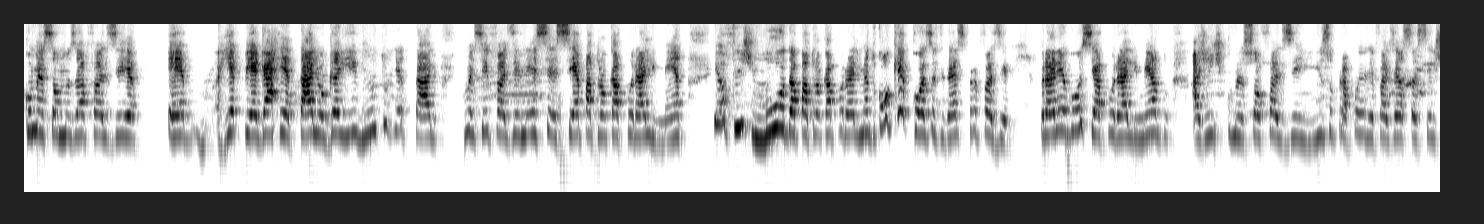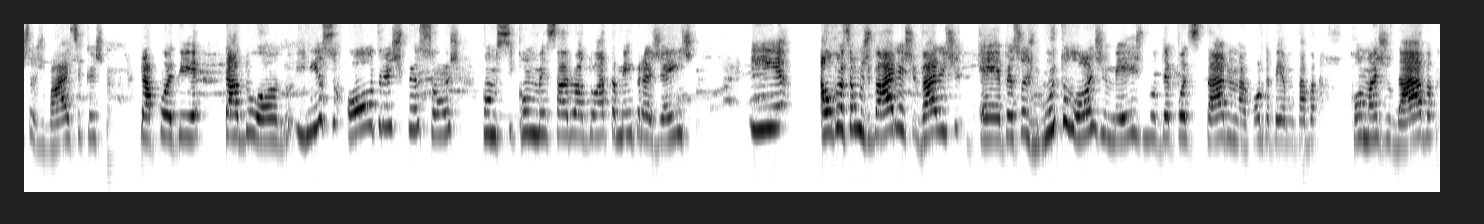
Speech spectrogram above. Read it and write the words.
começamos a fazer é, pegar retalho, eu ganhei muito retalho, comecei a fazer necessaire para trocar por alimento, eu fiz muda para trocar por alimento, qualquer coisa que desse para fazer. Para negociar por alimento, a gente começou a fazer isso para poder fazer essas cestas básicas, para poder estar tá doando. E nisso, outras pessoas começaram a doar também para a gente, e alcançamos várias, várias é, pessoas muito longe mesmo, depositaram na conta, perguntava como ajudava.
